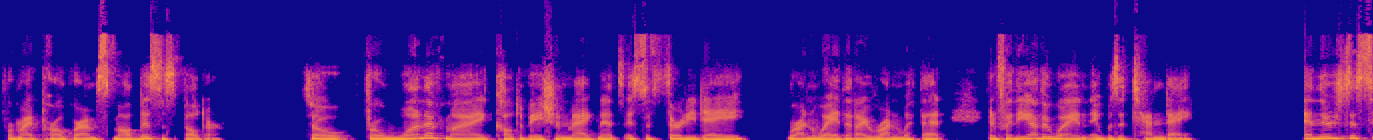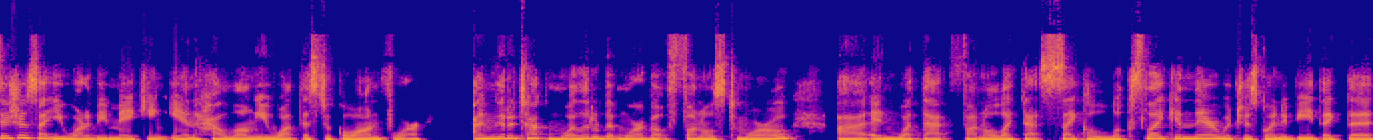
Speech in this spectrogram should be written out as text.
for my program Small Business Builder. So for one of my cultivation magnets, it's a 30 day runway that I run with it. And for the other one, it was a 10 day. And there's decisions that you want to be making in how long you want this to go on for. I'm going to talk more, a little bit more about funnels tomorrow uh, and what that funnel, like that cycle looks like in there, which is going to be like the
